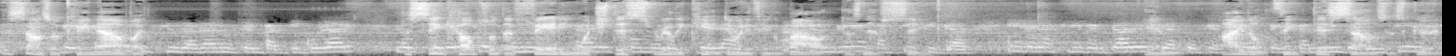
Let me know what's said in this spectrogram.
This sounds okay now, but sus ciudadanos, en particular the sync helps with the fading, which this really can't do anything about. Doesn't have sync. pacífica y de las libertades de And I don't think this sounds as good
